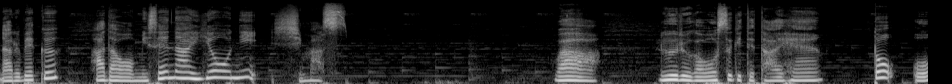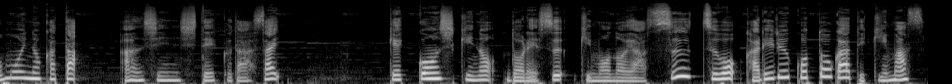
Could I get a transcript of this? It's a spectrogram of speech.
う。なるべく肌を見せないようにします。わあ、ルールが多すぎて大変。とお思いの方、安心してください。結婚式のドレス、着物やスーツを借りることができます。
